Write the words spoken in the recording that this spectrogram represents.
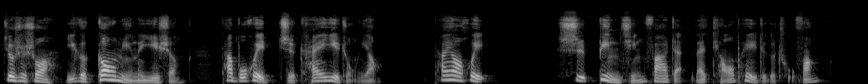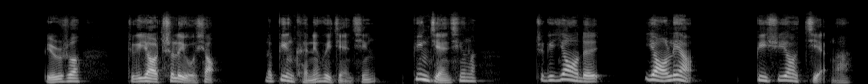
就是说啊，一个高明的医生，他不会只开一种药，他要会视病情发展来调配这个处方。比如说，这个药吃了有效，那病肯定会减轻，病减轻了。这个药的药量必须要减啊！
